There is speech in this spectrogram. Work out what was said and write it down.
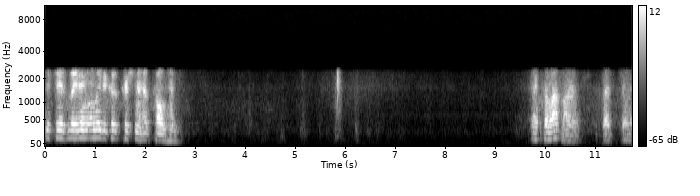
He is leaving only because Krishna has called him. Thanks a lot, Maharaj. That's uh,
